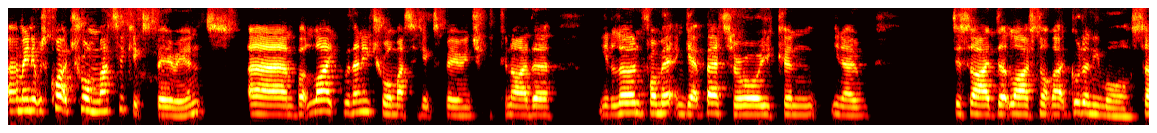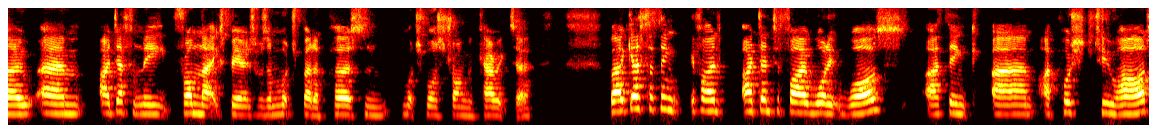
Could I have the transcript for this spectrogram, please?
I mean, it was quite a traumatic experience. Um, but like with any traumatic experience, you can either you learn from it and get better, or you can, you know, decide that life's not that good anymore. So um, I definitely, from that experience, was a much better person, much more stronger character. But I guess I think if I identify what it was, I think um, I pushed too hard.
